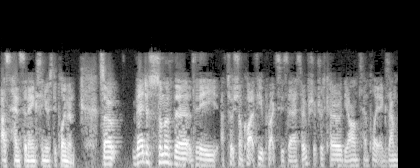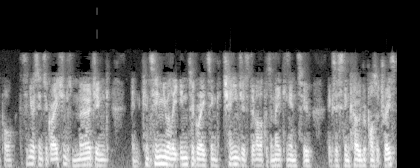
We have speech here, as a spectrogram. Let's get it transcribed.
as hence the name continuous deployment. So they're just some of the, the, I've touched on quite a few practices there. So infrastructure as code, the ARM template example, continuous integration, just merging and continually integrating changes developers are making into existing code repositories.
